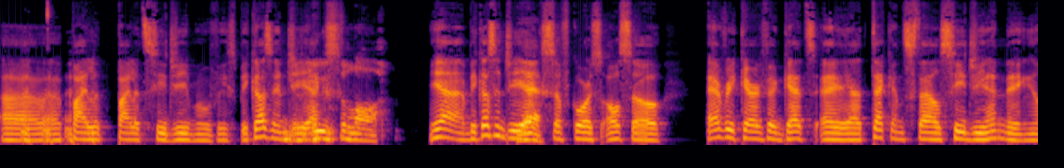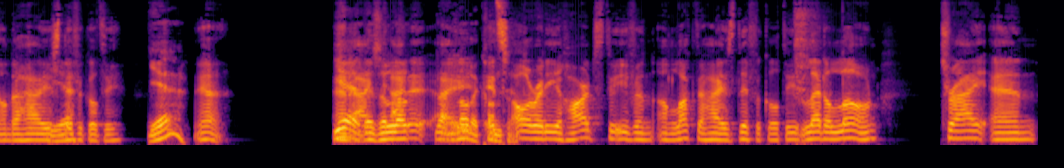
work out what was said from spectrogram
uh, pilot pilot CG movies. Because in you GX, use the law. Yeah, because in GX, yeah. of course, also every character gets a, a Tekken style CG ending on the highest yeah. difficulty. Yeah, yeah. Yeah, there's a lot, I, I, a lot of content. It's already hard to even unlock the highest difficulty, let alone try and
